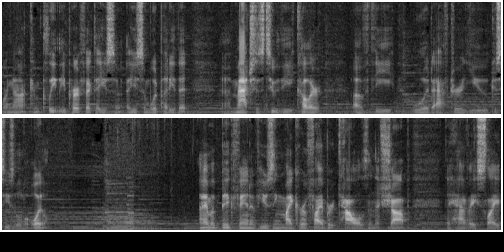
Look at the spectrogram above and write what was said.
were not completely perfect. I used some, I used some wood putty that uh, matches to the color of the wood after you just use a little oil. I am a big fan of using microfiber towels in the shop. They have a slight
